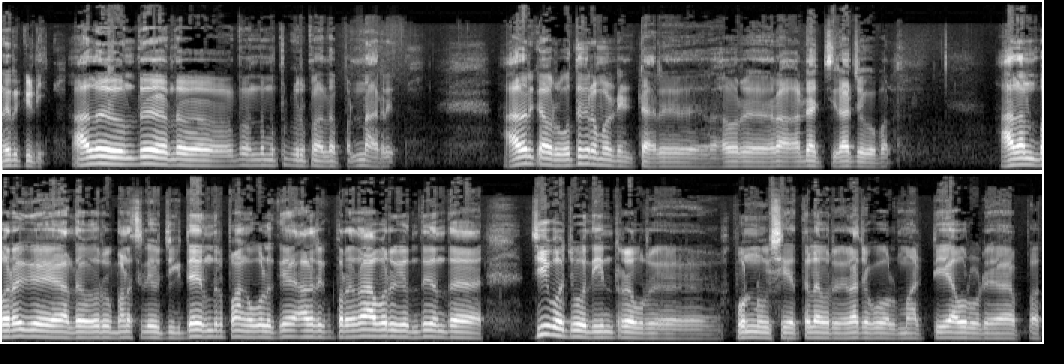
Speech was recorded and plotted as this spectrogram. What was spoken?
நெருக்கடி. அது வந்து அந்த இது வந்து முத்துக்குருப்பன் அதை பண்ணார். அதற்கு அவர் ஒத்துக்கிற மாட்டேன்ட்டார். அவர் அண்ணாச்சி ராஜகோபால். அதன் பிறகு அதை ஒரு மனசில் வச்சுக்கிட்டே இருந்திருப்பாங்க அவங்களுக்கு அதற்கு பிறகு தான் அவர் வந்து அந்த ஜீவஜோதின்ற ஒரு பொண்ணு விஷயத்தில் அவர் ராஜகோபால் மாட்டி அவருடைய ப-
